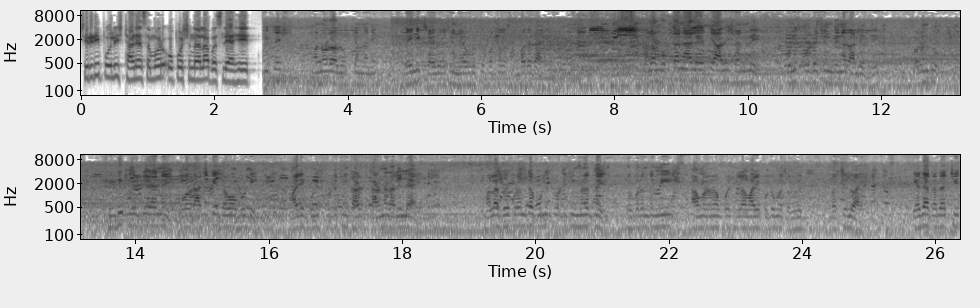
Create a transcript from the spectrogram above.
शिर्डी पोलीस ठाण्यासमोर उपोषणाला बसले आहेत. नितेश मनोहरराव लोकचंदानी दैनिक सायदर्शन या वृत्तपत्राचा संपादक आहे. मला मुक्त न्यायालयाचे आदेशान्वये पोलीस प्रोटेक्शन देण्यात आले होते. परंतु शिर्डी पोलीस व राजकीय दबावपोटी माझे पोलीस प्रोटेक्शन काढण्यात आलेले आहे. मला जोपर्यंत पोलीस प्रोटेक्शन मिळत नाही तोपर्यंत मी आमरण उपोषणाला माझ्या कुटुंबासमवेत बसलेलो आहे. यदा कदाचित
